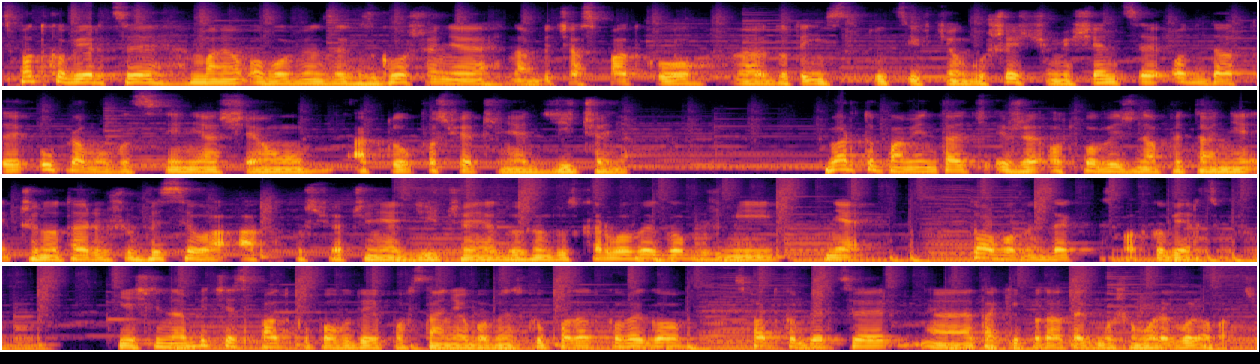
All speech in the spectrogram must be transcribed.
Spadkobiercy mają obowiązek zgłoszenia nabycia spadku e, do tej instytucji w ciągu 6 miesięcy od daty uprawomocnienia się aktu poświadczenia dziedziczenia. Warto pamiętać, że odpowiedź na pytanie, czy notariusz wysyła akt poświadczenia dziedziczenia do Urzędu Skarbowego brzmi nie. To obowiązek spadkobierców. Jeśli nabycie spadku powoduje powstanie obowiązku podatkowego, spadkobiercy e, taki podatek muszą uregulować.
